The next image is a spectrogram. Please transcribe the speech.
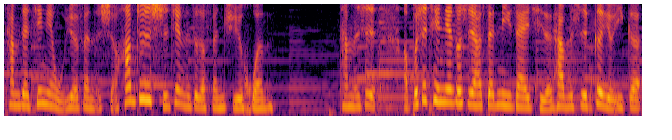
他们在今年五月份的时候，他们就是实践了这个分居婚。他们是呃不是天天都是要在腻在一起的，他们是各有一个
